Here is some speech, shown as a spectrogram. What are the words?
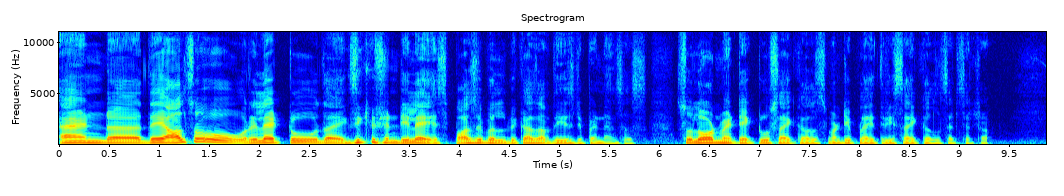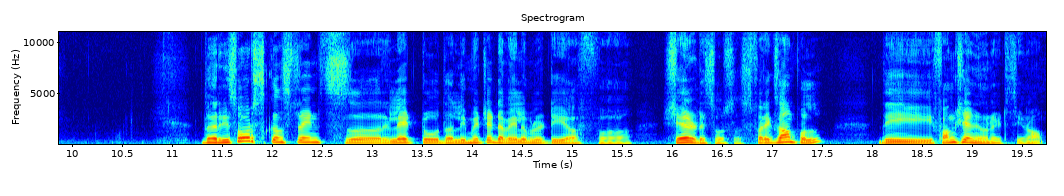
and uh, they also relate to the execution delays possible because of these dependencies. So, load may take 2 cycles multiply 3 cycles etcetera. The resource constraints uh, relate to the limited availability of uh, shared resources. For example, the function units you know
